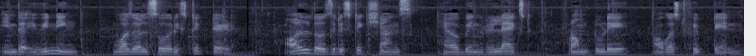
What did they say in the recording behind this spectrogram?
in the evening was also restricted. All those restrictions have been relaxed from today, August 15.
